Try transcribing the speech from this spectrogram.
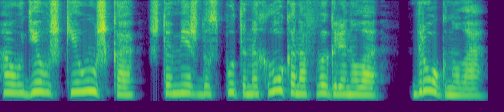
а у девушки ушко, что между спутанных локонов выглянуло, дрогнуло.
